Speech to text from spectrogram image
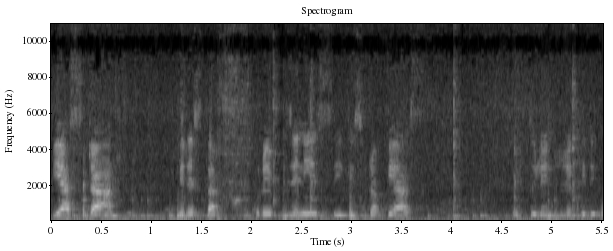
পেঁয়াজটা বেরেস্তার করে ভেজে নিয়েছি, কিছুটা পেঁয়াজ তুলে রেখে দিব।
